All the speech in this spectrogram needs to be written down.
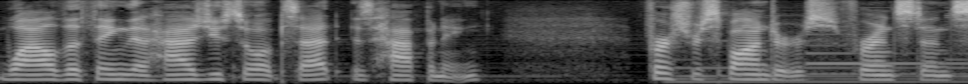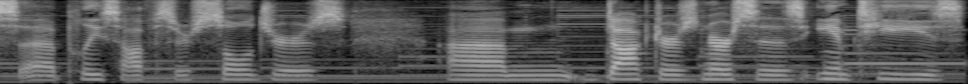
while the thing that has you so upset is happening. First responders, for instance, uh, police officers, soldiers, um, doctors, nurses, EMTs,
